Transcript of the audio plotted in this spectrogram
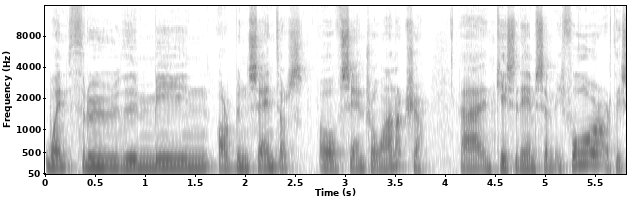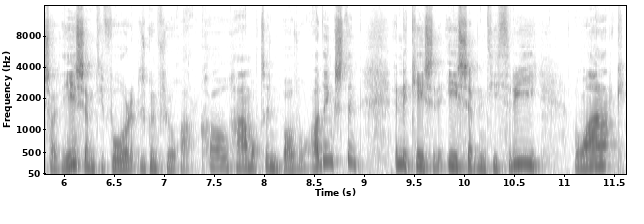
went through the main urban centres of central Lanarkshire. Uh, in case of the M74, or the, sorry, the A74, it was going through Larkhall, Hamilton, Bothwell, Uddingston. In the case of the A73, Lanark,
